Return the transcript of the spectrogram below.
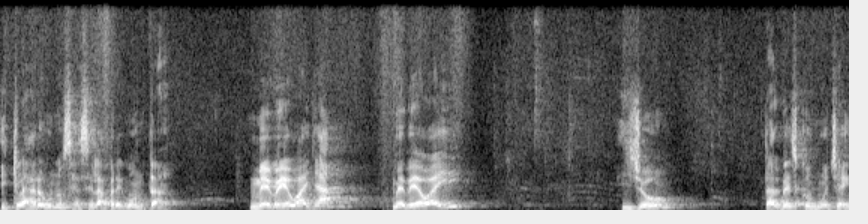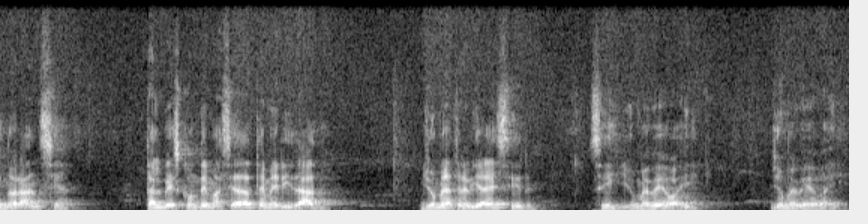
Y claro, uno se hace la pregunta, ¿me veo allá? ¿Me veo ahí? Y yo, tal vez con mucha ignorancia, tal vez con demasiada temeridad, yo me atreví a decir, sí, yo me veo ahí, yo me veo ahí.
